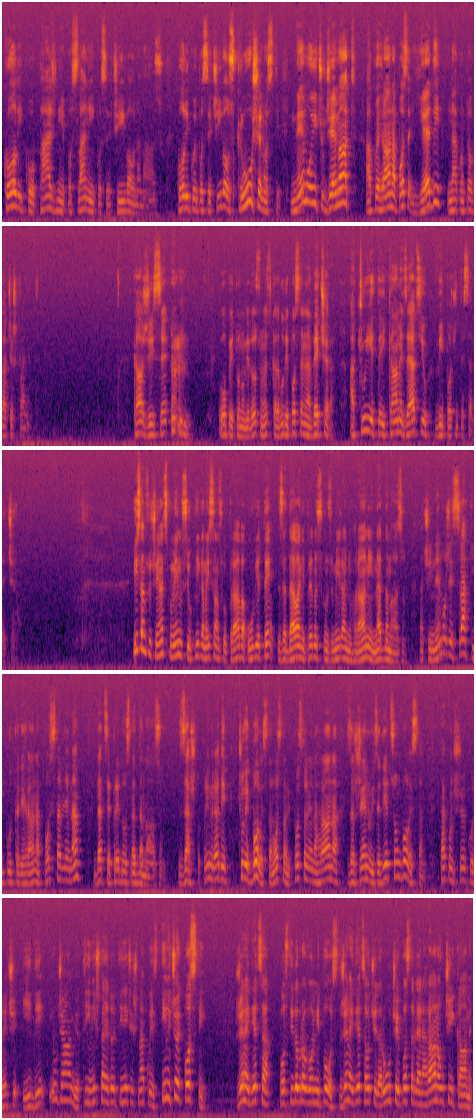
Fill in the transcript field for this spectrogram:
koliko pažnje je poslanik posvećivao namazu, koliko je posvećivao skrušenosti, nemoj ići u džemat, ako je hrana posle, jedi i nakon toga ćeš klanjati. Kaže se, opet u onom vjerodostojnom mjestu, kada bude postavljena večera, a čujete i kamet za jaciju, vi počnite sa večerom. Islamski učenjaci spomenu su u knjigama islamskog prava uvjete za davanje prednosti konzumiranju hrane nad namazom. Znači, ne može svaki put kad je hrana postavljena, da se prednost nad namazom. Zašto? Primjer radi, čovjek bolestan, u osnovi postavljena hrana za ženu i za djecu, on bolestan. Takvom čovjeku reći, idi i u džamiju, ti ništa ne doji, ti nećeš nakojest. Ili čovjek posti, žena i djeca posti dobrovoljni post. Žena i djeca hoće da ruče i postavljena hrana, uči i kamet.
